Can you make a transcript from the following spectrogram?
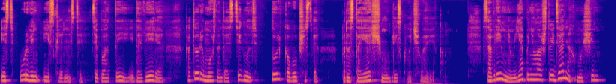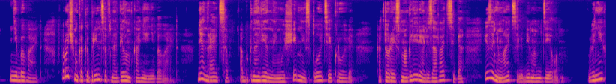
Есть уровень искренности, теплоты и доверия, который можно достигнуть только в обществе по-настоящему близкого человека. Со временем я поняла, что идеальных мужчин не бывает. Впрочем, как и принцев на белом коне не бывает. Мне нравятся обыкновенные мужчины из плоти и крови, которые смогли реализовать себя и занимаются любимым делом. В них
